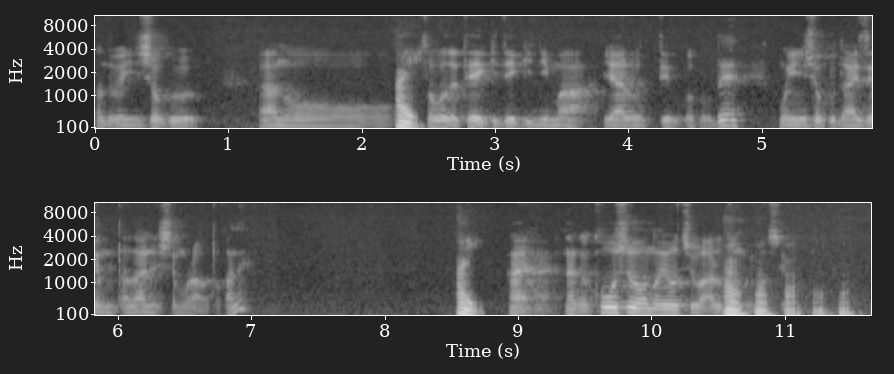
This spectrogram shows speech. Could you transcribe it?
例えば飲食、あのーはいそこで定期的にまあやるっていうことでもう飲食代全部タダにしてもらうとかね、はい。はいはい、なんか交渉の余地はあると思いますよ。うんうんはい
